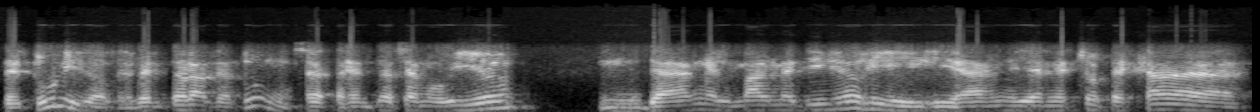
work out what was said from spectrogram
de túnidos, de vértebras de atún. O sea, esta gente se ha movido ya en el mar metidos y, han, hecho pesca,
